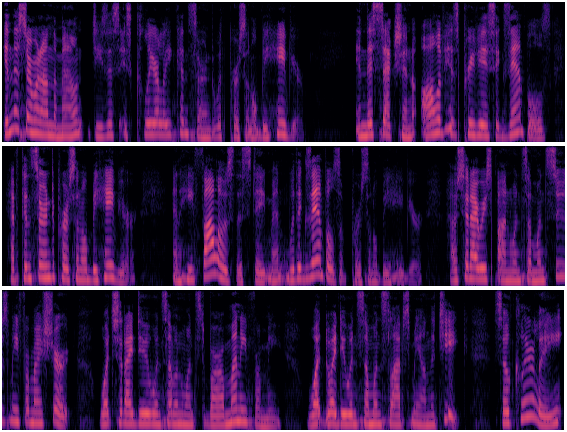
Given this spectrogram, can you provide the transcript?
in the Sermon on the Mount, Jesus is clearly concerned with personal behavior. In this section, all of his previous examples have concerned personal behavior, and he follows this statement with examples of personal behavior. How should I respond when someone sues me for my shirt? What should I do when someone wants to borrow money from me? What do I do when someone slaps me on the cheek? So clearly,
